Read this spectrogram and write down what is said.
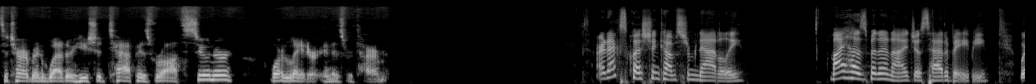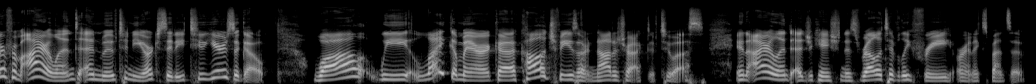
determine whether he should tap his Roth sooner or later in his retirement. Our next question comes from Natalie. My husband and I just had a baby. We're from Ireland and moved to New York City two years ago. While we like America, college fees are not attractive to us. In Ireland, education is relatively free or inexpensive.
